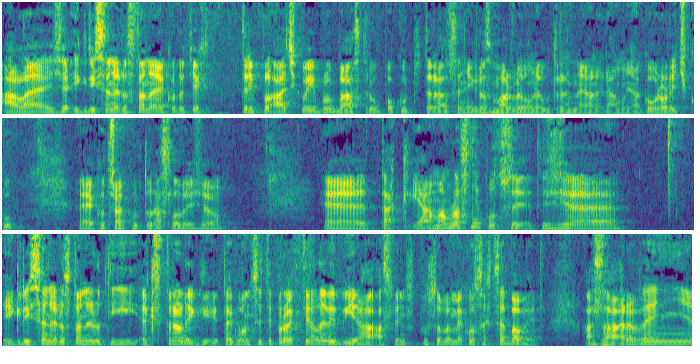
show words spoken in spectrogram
ale že i když se nedostane jako do těch triple Ačkových blockbusterů, pokud teda se někdo z Marvelu neutrhne a nedá mu nějakou roličku, jako třeba kultura slovy, že jo, eh, tak já mám vlastně pocit, že i když se nedostane do té extra ligy, tak on si ty projekty ale vybírá a svým způsobem jako se chce bavit. A zároveň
